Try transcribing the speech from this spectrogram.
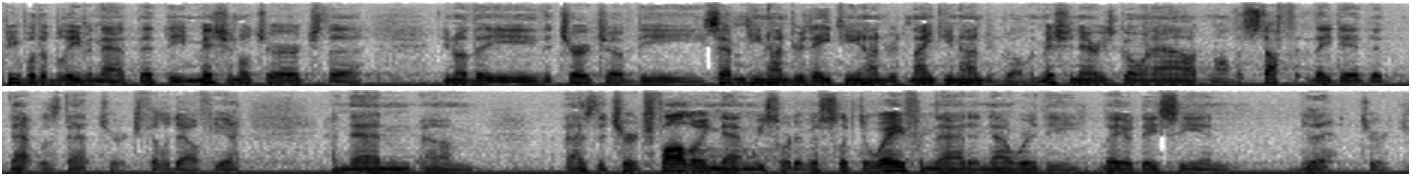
People that believe in that, that the missional church, the you know, the, the church of the 1700s, 1800s, 1900s, all the missionaries going out and all the stuff that they did, that, that was that church, Philadelphia. And then um, as the church following them, we sort of slipped away from that, and now we're the Laodicean bleh, church.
